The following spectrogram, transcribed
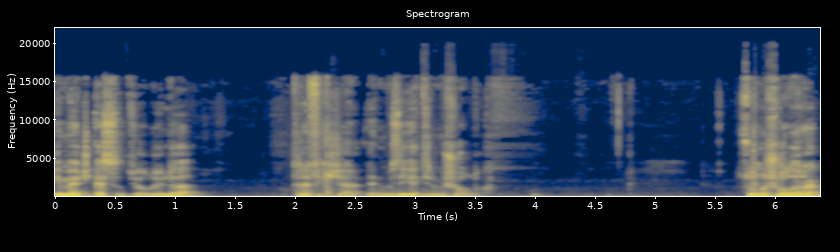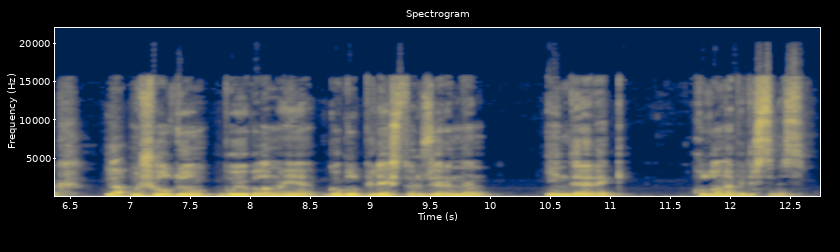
image asset yoluyla trafik işaretlerimizi getirmiş olduk. Sonuç olarak yapmış olduğum bu uygulamayı Google Play Store üzerinden indirerek kullanabilirsiniz.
